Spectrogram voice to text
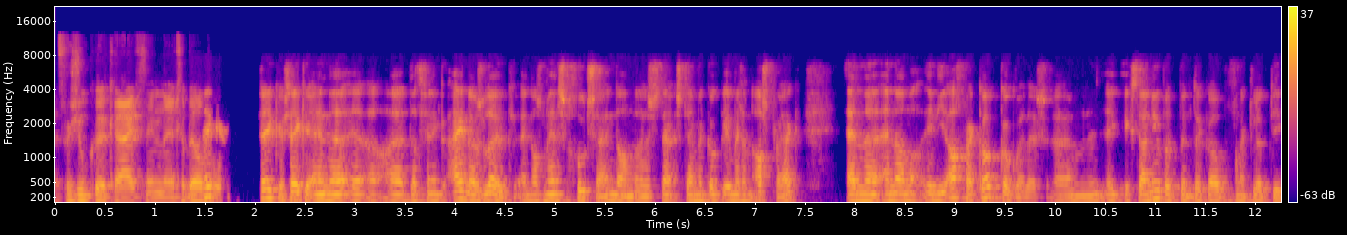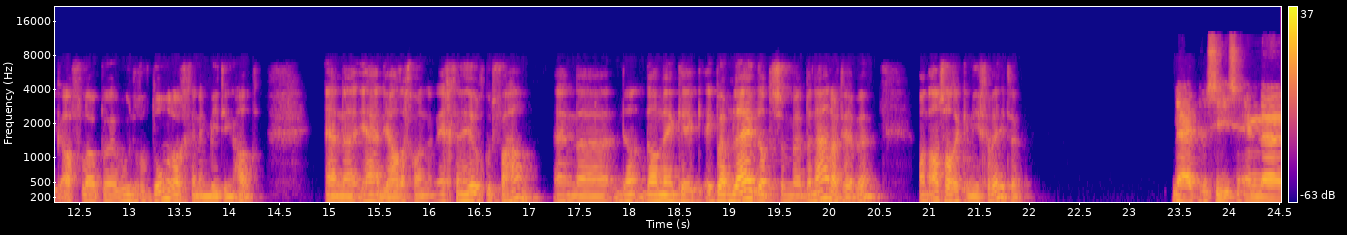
verzoeken krijgt en gebeld wordt. Zeker, zeker. En eh, eh, eh, dat vind ik eindeloos leuk. En als mensen goed zijn, dan stem, ik ook in met een afspraak. En, en dan in die afspraak koop ik ook wel eens. Ehm, ik, ik sta nu op het punt te kopen van een club die ik afgelopen woensdag of donderdag in een meeting had. En ja, die hadden gewoon echt een heel goed verhaal. En dan, dan denk ik, ik ben blij dat ze me benaderd hebben, want anders had ik het niet geweten. Nee, precies. En eh,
